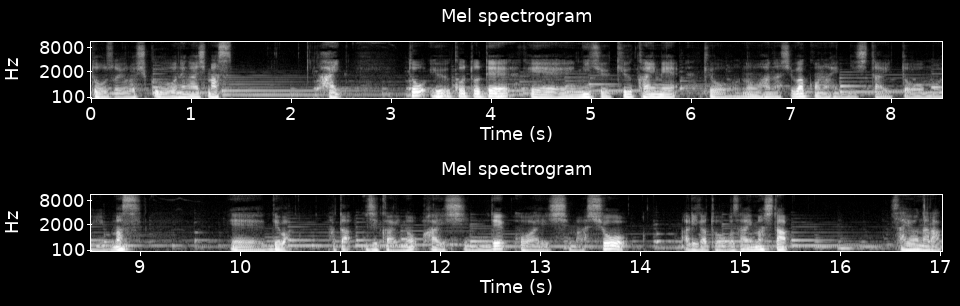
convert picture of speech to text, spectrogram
どうぞよろしくお願いします。はいということで、えー、29回目今日のお話はこの辺にしたいと思います。え、ではまた次回の配信でお会いしましょう。ありがとうございました。さようなら。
